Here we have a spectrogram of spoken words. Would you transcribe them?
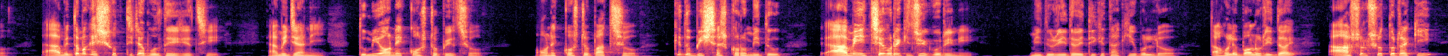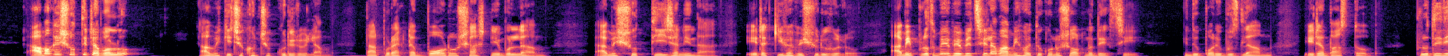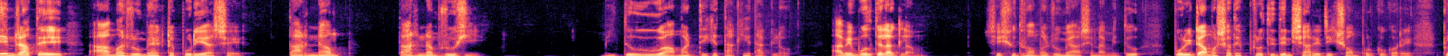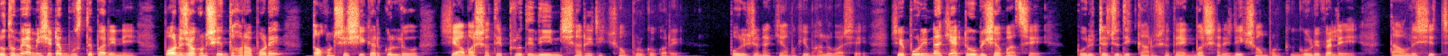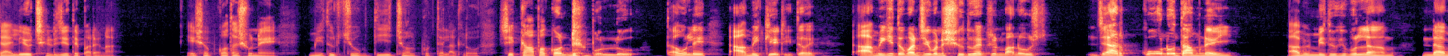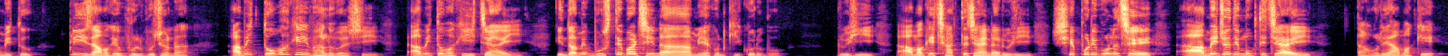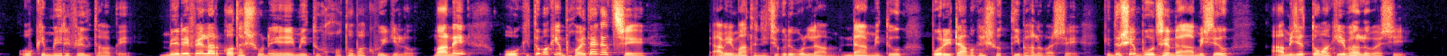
আমি তোমাকে সত্যিটা বলতে এসেছি। আমি জানি, তুমি অনেক কষ্ট পেয়েছ। অনেক কষ্ট পাচ্ছ। কিন্তু বিশ্বাস করো মিতু, আমি ইচ্ছে করে কিছুই করিনি। মিতু হৃদয়ের দিকে তাকিয়ে বলল, তাহলে বলো হৃদয়, আসল সত্যটা কি? আমাকে সত্যিটা বলো। আমি কিছুক্ষণ চুপ করে রইলাম। তারপর একটা বড় শ্বাস নিয়ে বললাম, আমি সত্যিই জানি না, এটা কীভাবে শুরু হলো? আমি প্রথমে ভেবেছিলাম আমি হয়তো কোনো স্বপ্ন দেখছি, কিন্তু পরে বুঝলাম এটা বাস্তব। প্রতিদিন রাতে আমার রুমে একটা পরি আসে, তার নাম তার নাম রুহি। মিতু আমার দিকে তাকিয়ে থাকল। আমি বলতে লাগলাম, সে শুধু আমার রুমে আসে না মিতু। পরিটা আমার সাথে প্রতিদিন শারীরিক সম্পর্ক করে। প্রথমে আমি সেটা বুঝতে পারিনি। পরে যখন সে ধরা পড়ে, তখন সে স্বীকার করল, সে আমার সাথে প্রতিদিন শারীরিক সম্পর্ক করে। পরিটা নাকি আমাকে ভালোবাসে। সে পরির নাকি একটা অভিশাপ আছে। পরিটা যদি কারোর সাথে একবার শারীরিক সম্পর্ক গড়ে ফেলে, তাহলে সে চাইলেও ছেড়ে যেতে পারে না। এসব কথা শুনে মৃদুর চোখ দিয়ে জল পড়তে লাগল। সে কাঁপা কণ্ঠে বলল তাহলে আমি কে হৃদয়? আমি কি তোমার জীবনে শুধু একজন মানুষ? যার কোনো দাম নেই। আমি মিতুকে বললাম, না মিতু প্লিজ আমাকে ভুল বুঝো না। আমি তোমাকেই ভালোবাসি। আমি তোমাকেই চাই। কিন্তু আমি বুঝতে পারছি না আমি এখন কি করব। রুহি, আমাকে ছাড়তে চায় না রুহি। সে পরি বলেছে, আমি যদি মুক্তি চাই, তাহলে আমাকে, ওকে মেরে ফেলতে হবে। মেরে ফেলার কথা শুনে মিতু হতবাক হয়ে গেল। মানে ও কি তোমাকে ভয় দেখাচ্ছে? আমি মাথা নিচু করে বললাম, না মিতু, পরিটা আমাকে সত্যিই ভালোবাসে, কিন্তু সে বোঝে না, আমি সে আমি যে তোমাকেই ভালোবাসি।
